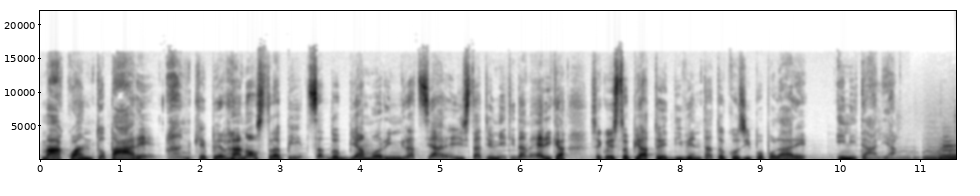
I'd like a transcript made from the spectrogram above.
Ma a quanto pare, anche per la nostra pizza dobbiamo ringraziare gli Stati Uniti d'America se questo piatto è diventato così popolare in Italia.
